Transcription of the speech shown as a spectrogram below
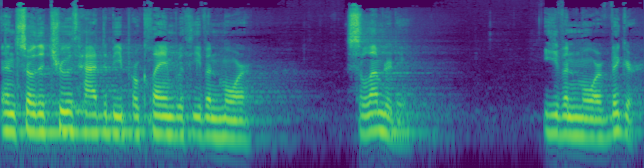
And so the truth had to be proclaimed with even more solemnity even more vigor.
